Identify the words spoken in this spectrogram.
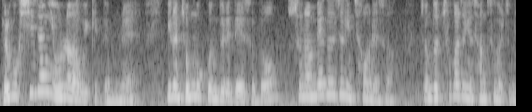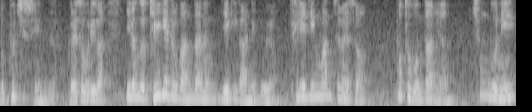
결국 시장이 올라가고 있기 때문에 이런 종목군들에 대해서도 순환매적인 차원에서 좀 더 추가적인 상승을 좀 더 붙일 수 있는 그래서 우리가 이런 걸 길게 들고 간다는 얘기가 아니고요. 트레이딩 관점에서 붙어본다면 충분히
